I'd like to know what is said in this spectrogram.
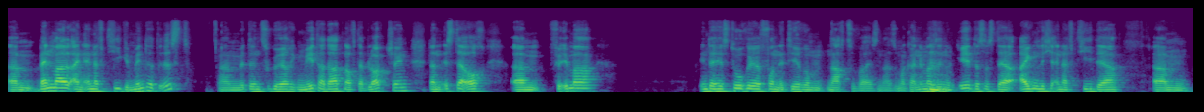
ähm, wenn mal ein NFT gemintet ist, ähm, mit den zugehörigen Metadaten auf der Blockchain, dann ist er auch ähm, für immer in der Historie von Ethereum nachzuweisen. Also man kann immer mhm. sehen, okay, das ist der eigentliche NFT, der ähm,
